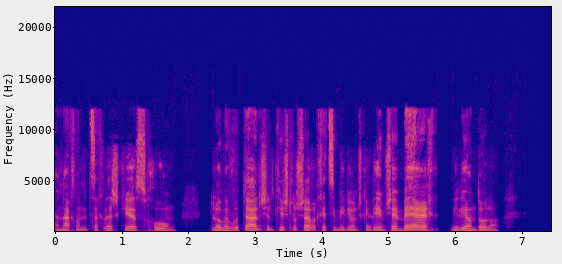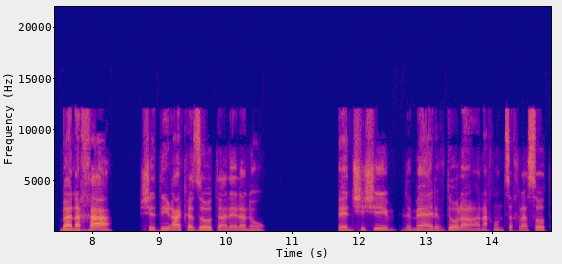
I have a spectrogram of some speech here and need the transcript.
אנחנו נצטרך להשקיע סכום לא מבוטל של כ-3.5 מיליון שקלים, שהם בערך מיליון דולר. בהנחה שדירה כזו תעלה לנו בין 60 ל-100 אלף דולר, אנחנו נצטרך לעשות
